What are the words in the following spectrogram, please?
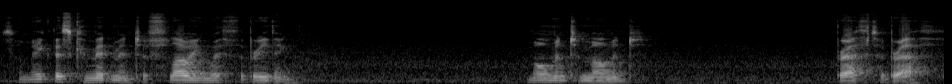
So make this commitment to flowing with the breathing, moment to moment, breath to breath,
